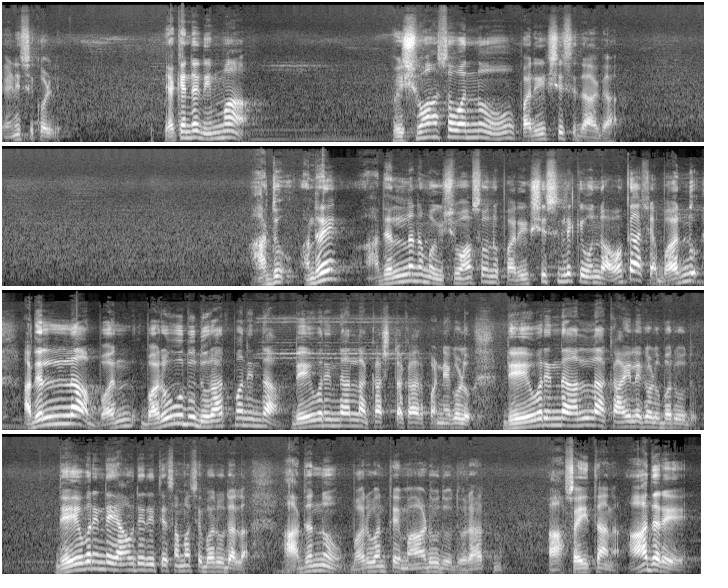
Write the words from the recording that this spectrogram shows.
ಎಣಿಸಿಕೊಳ್ಳಿ. ಯಾಕೆಂದರೆ ನಿಮ್ಮ ವಿಶ್ವಾಸವನ್ನು ಪರೀಕ್ಷಿಸಿದಾಗ ಅದು ಅಂದರೆ ಅದೆಲ್ಲ ನಮ್ಮ ವಿಶ್ವಾಸವನ್ನು ಪರೀಕ್ಷಿಸಲಿಕ್ಕೆ ಒಂದು ಅವಕಾಶ. ಬಂದು ಅದೆಲ್ಲ ಬಂದು ಬರುವುದು ದುರಾತ್ಮನಿಂದ, ದೇವರಿಂದ ಅಲ್ಲ ಕಷ್ಟ ಕಾರ್ಪಣ್ಯಗಳು ದೇವರಿಂದ ಅಲ್ಲ ಕಾಯಿಲೆಗಳು ಬರುವುದು. ದೇವರಿಂದ ಯಾವುದೇ ರೀತಿಯ ಸಮಸ್ಯೆ ಬರುವುದಲ್ಲ. ಅದನ್ನು ಬರುವಂತೆ ಮಾಡುವುದು ದುರಾತ್ಮ, ಆ ಸೈತಾನ. ಆದರೆ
